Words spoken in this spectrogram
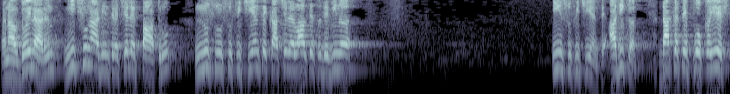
În al doilea rând, niciuna dintre cele patru nu sunt suficiente ca celelalte să devină insuficiente. Adică, dacă te pocăiești,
